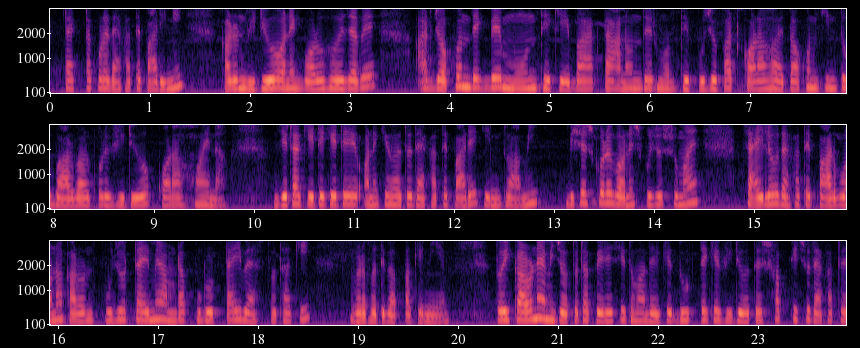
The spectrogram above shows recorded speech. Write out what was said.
একটা একটা করে দেখাতে পারিনি, কারণ ভিডিও অনেক বড় হয়ে যাবে। আর যখন দেখবে মন থেকে বা একটা আনন্দের মধ্যে পুজো পাঠ করা হয়, তখন কিন্তু বারবার করে ভিডিও করা হয় না, যেটা কেটে কেটে অনেকে হয়তো দেখাতে পারে, কিন্তু আমি বিশেষ করে গণেশ পুজোর সময় চাইলেও দেখাতে পারব না, কারণ পুজোর টাইমে আমরা পুরোটাই ব্যস্ত থাকি। গণপতি বাপ্পাকে নিয়ে। তো এই কারণে আমি যতটা পেরেছি তোমাদেরকে দূর থেকে ভিডিওতে সব কিছু দেখাতে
